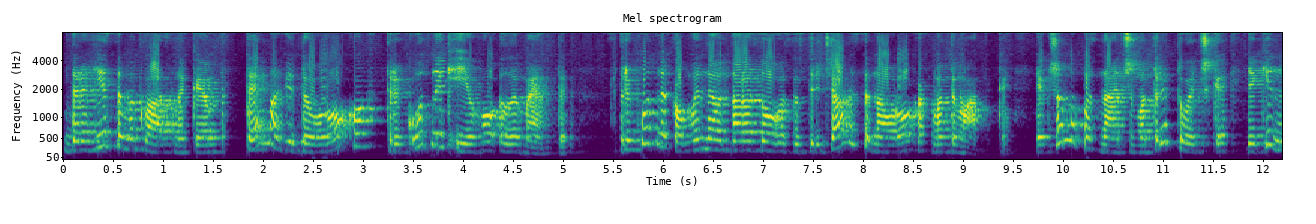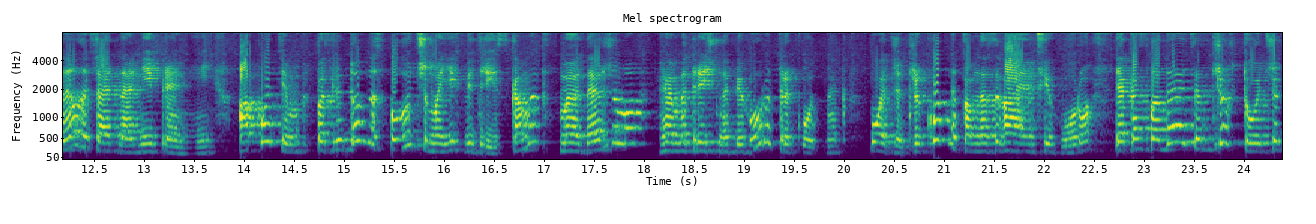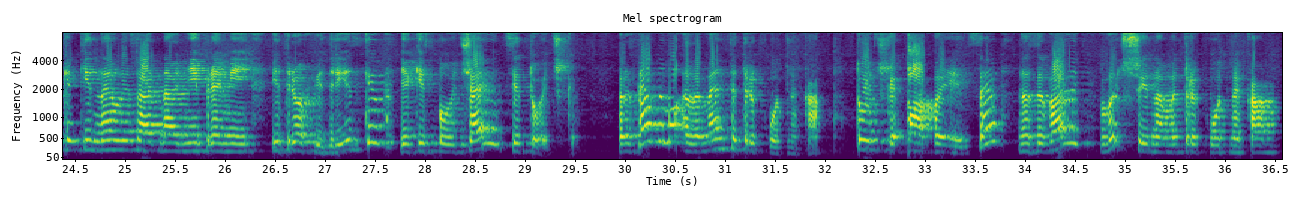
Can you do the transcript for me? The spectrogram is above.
Дорогі семикласники, тема відеоуроку трикутник і його елементи. З трикутником ми неодноразово зустрічалися на уроках математики. Якщо ми позначимо три точки, які не лежать на одній прямій, а потім послідовно сполучимо їх відрізками, ми одержимо геометричну фігуру трикутник. Отже, трикутником називаємо фігуру, яка складається з трьох точок, які не лежать на одній прямій, і трьох відрізків, які сполучають ці точки. Розглянемо елементи трикутника. Точки А, Б і С називають вершинами трикутника.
